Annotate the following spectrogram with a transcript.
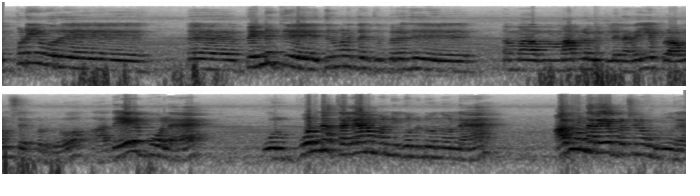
எப்படி ஒரு பெண்ணுக்கு திருமணத்திற்கு பிறகு மா மாப்பிள்ளை வீட்டில் நிறைய ப்ராப்ளம்ஸ் ஏற்படுதோ அதே போல் ஒரு பொண்ணை கல்யாணம் பண்ணி கொண்டுட்டு வந்தோடனே அதுவும் நிறைய பிரச்சனை கொடுக்குங்க.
